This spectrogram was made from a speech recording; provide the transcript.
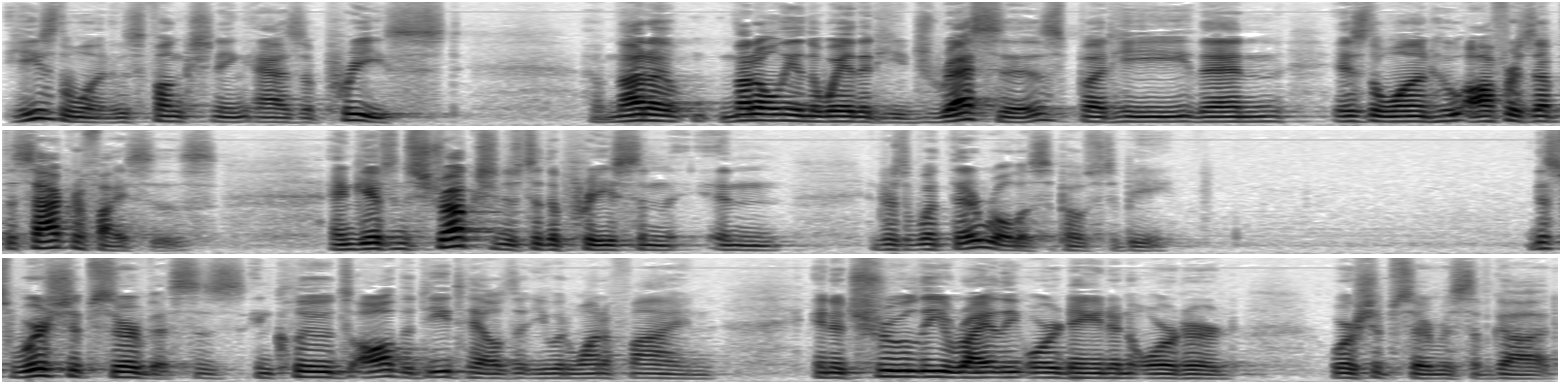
He's the one who's functioning as a priest not, a, not only in the way that he dresses, but he then is the one who offers up the sacrifices and gives instructions to the priests in, in, in terms of what their role is supposed to be. This worship service is, includes all the details that you would want to find in a truly, rightly ordained and ordered worship service of God.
